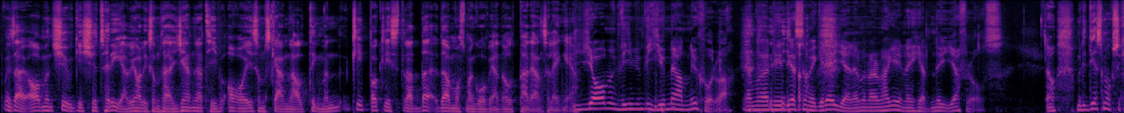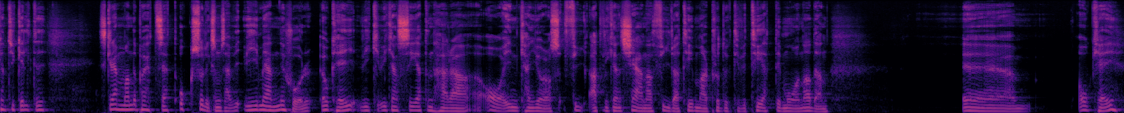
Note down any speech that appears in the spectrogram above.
men så här. Ja, men 2023. Vi har liksom så här generativ AI som skannar allting. Men klippa och klistra, där, där måste man gå via Notepad än så länge. Ja, men vi, vi är ju människor va? Jag menar, det är det som är grejen. Jag menar, de här grejerna är helt nya för oss. Ja, men det är det som jag också kan tycka är lite skrämmande på ett sätt också. Liksom så här, vi, vi är människor. Okej, vi, vi kan se att den här eh, AI kan göra oss, fy, att vi kan tjäna fyra timmar produktivitet i månaden. Eh, Okej,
